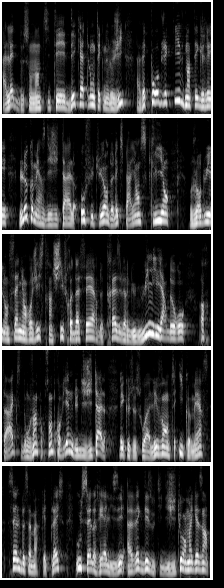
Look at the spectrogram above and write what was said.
à l'aide de son entité Decathlon Technologies avec pour objectif d'intégrer le commerce digital au futur de l'expérience client. Aujourd'hui, l'enseigne enregistre un chiffre d'affaires de 13,8 milliards d'euros hors taxes, dont 20% proviennent du digital, et que ce soit les ventes e-commerce, celles de sa marketplace ou celles réalisées avec des outils digitaux en magasin.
